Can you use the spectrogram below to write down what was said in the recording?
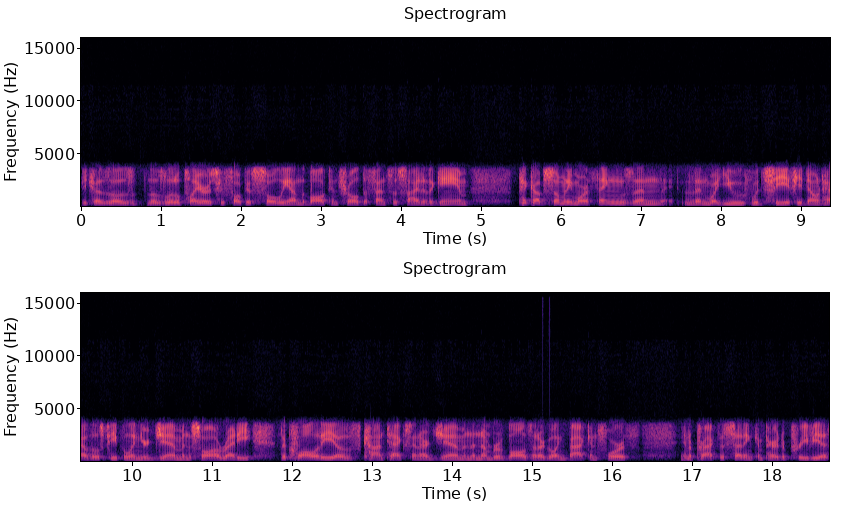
because those those little players who focus solely on the ball control defensive side of the game pick up so many more things than than what you would see if you don't have those people in your gym and so already the quality of contacts in our gym and the number of balls that are going back and forth in a practice setting compared to previous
